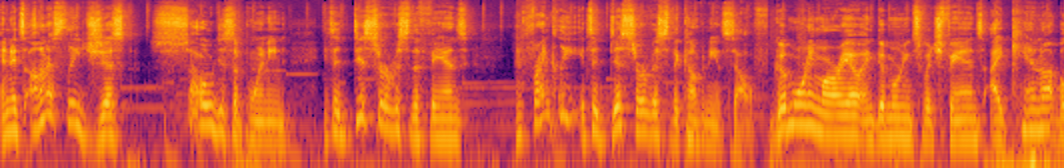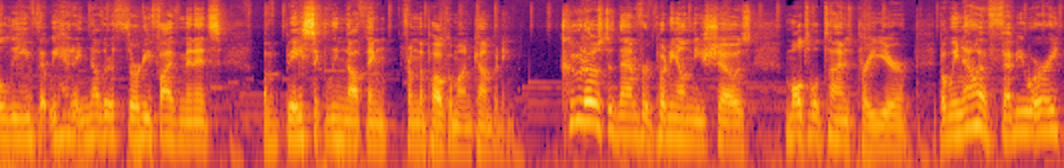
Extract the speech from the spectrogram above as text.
And it's honestly just so disappointing. It's a disservice to the fans, and frankly, it's a disservice to the company itself. Good morning, Mario, and good morning, Switch fans. I cannot believe that we had another 35 minutes of basically nothing from the Pokemon Company. Kudos to them for putting on these shows multiple times per year, but we now have February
